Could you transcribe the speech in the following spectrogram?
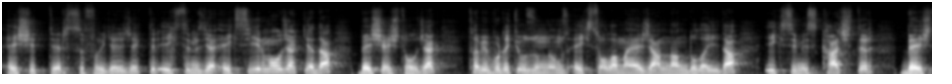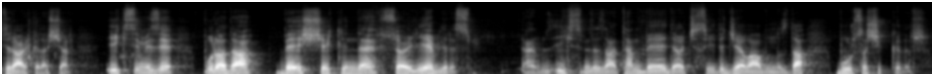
eşittir 0 gelecektir. x'imiz ya eksi 20 olacak ya da 5'e eşit olacak. Tabi buradaki uzunluğumuz eksi olamayacağından dolayı da x'imiz kaçtır? 5'tir arkadaşlar. x'imizi burada 5 şeklinde söyleyebiliriz. Yani x'imiz de zaten BD açısıydı. Cevabımız da Bursa şıkkıdır.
